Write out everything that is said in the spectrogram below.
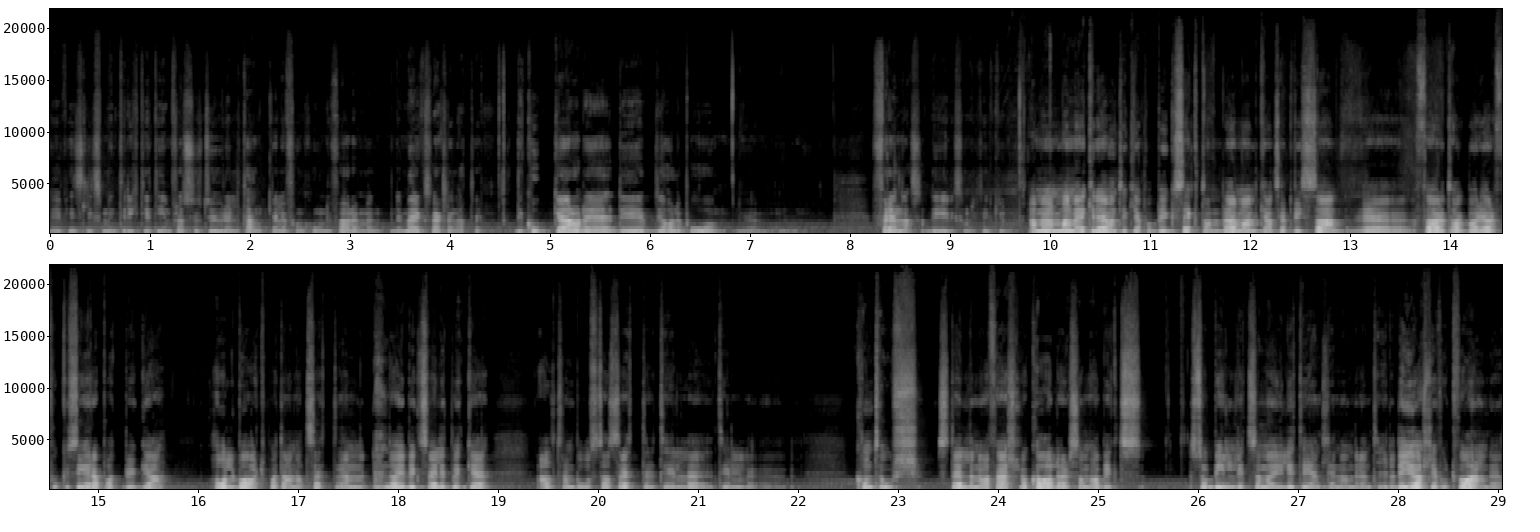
Det finns liksom inte riktigt infrastruktur eller tanke eller funktion för det men det märks verkligen att det, det kokar och det, det, det håller på att eh, förändras. Det är liksom riktigt kul. Ja, men man märker det även tycker jag på byggsektorn där man kan se att vissa eh, företag börjar fokusera på att bygga hållbart på ett annat sätt. Mm. Än, det har ju byggts väldigt mycket allt från bostadsrätter till, till kontorsställen och affärslokaler som har byggts så billigt som möjligt egentligen under en tid. Och det gör sig fortfarande.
